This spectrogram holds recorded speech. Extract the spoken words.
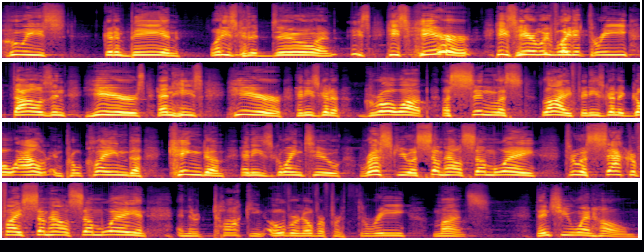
who he's going to be and what he's going to do. And he's, he's here. He's here. We've waited 3,000 years, and he's here. And he's going to grow up a sinless life, and he's going to go out and proclaim the kingdom, and he's going to rescue us somehow, some way, through a sacrifice, somehow, some way. And, and they're talking over and over for three months. Then she went home.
